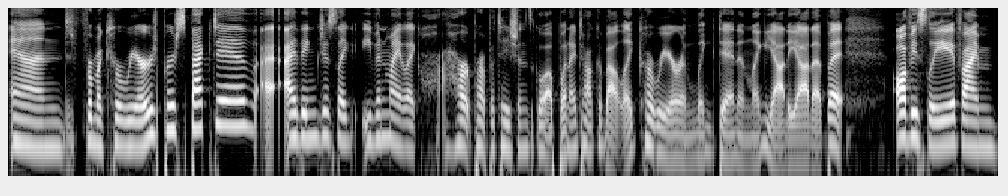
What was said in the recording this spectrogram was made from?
and from a career perspective I, I, think just like even my like heart palpitations go up when i talk about like career and linkedin and like yada yada but obviously if i'm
